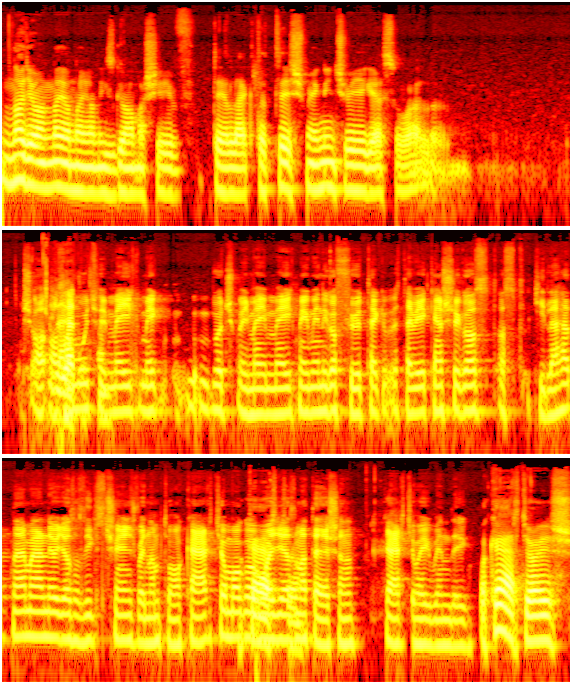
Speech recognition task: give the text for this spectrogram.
Nagyon-nagyon-nagyon izgalmas év tényleg, tehát és még nincs vége, szóval és az lehet, amúgy, hogy melyik még, bocs, melyik, melyik még mindig a fő tevékenység, azt, azt ki lehetne emelni, hogy az az exchange, vagy nem tudom, a kártya maga, a kártya. vagy ez már teljesen kártya még mindig? A kártya, és,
